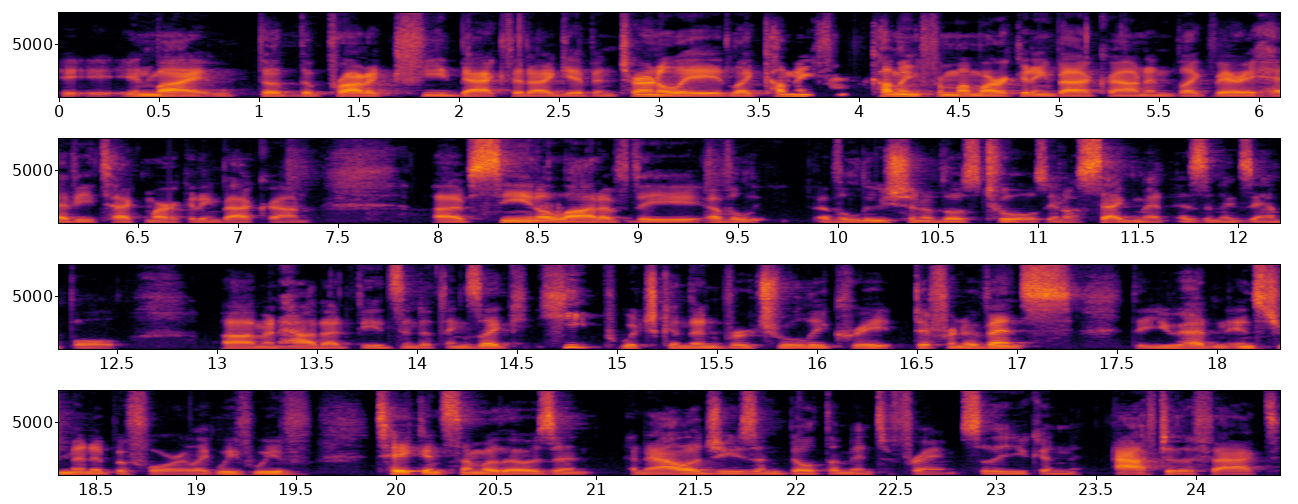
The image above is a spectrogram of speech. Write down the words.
in my the the product feedback that i give internally like coming from coming from a marketing background and like very heavy tech marketing background i've seen a lot of the evolution of those tools. You know segment as an example um, and how that feeds into things like Heap, which can then virtually create different events that you hadn't instrumented before. Like we've we've taken some of those analogies and built them into Frame so that you can, after the fact,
